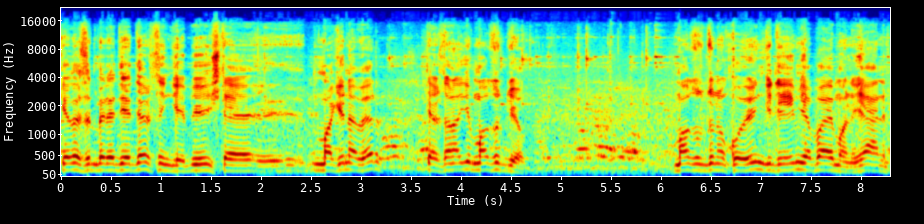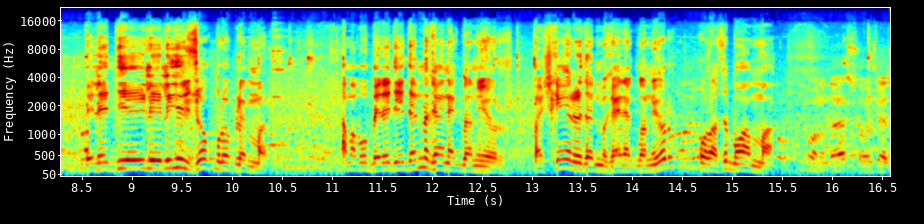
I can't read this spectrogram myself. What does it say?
Gelirsin belediye dersin ki bir işte e, makine ver. Der sana ki mazot yok. mazotunu koyun gideyim yapayım onu. Yani belediye ile ilgili çok problem var. Ama bu belediyeden mi kaynaklanıyor? Başka yerden mi kaynaklanıyor? Orası muamma. Onu da soracağız.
